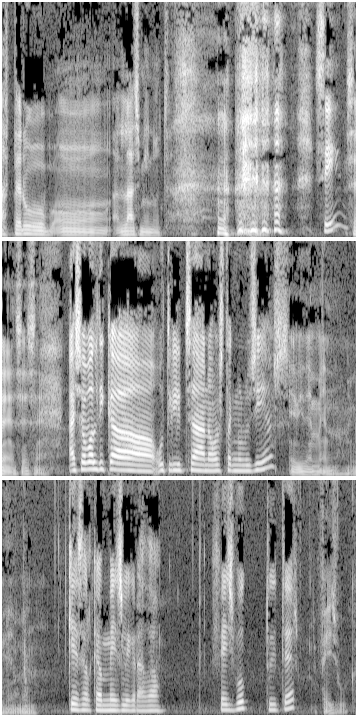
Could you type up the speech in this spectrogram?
Espero uh, last minute. Sí? sí, sí, sí. Això vol dir que utilitza noves tecnologies? Evidentment. Què és el que més li agrada? Facebook, Twitter, Facebook.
